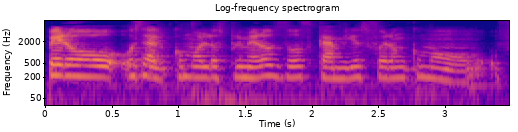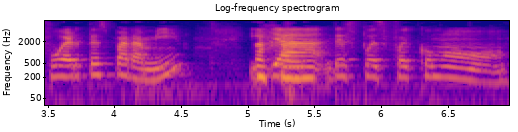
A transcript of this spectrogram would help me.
pero, o sea, como los primeros dos cambios fueron como fuertes para mí y ya después fue como,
